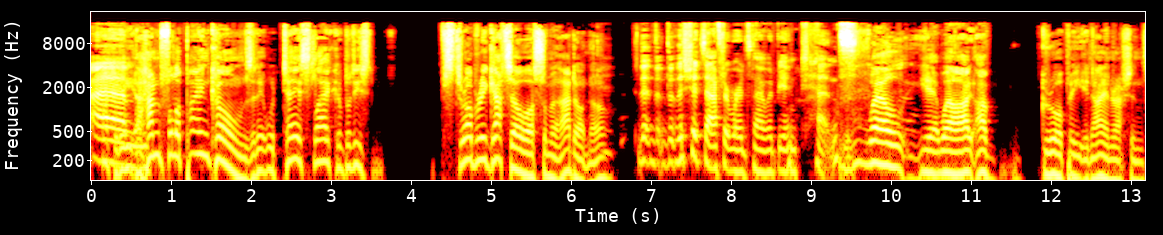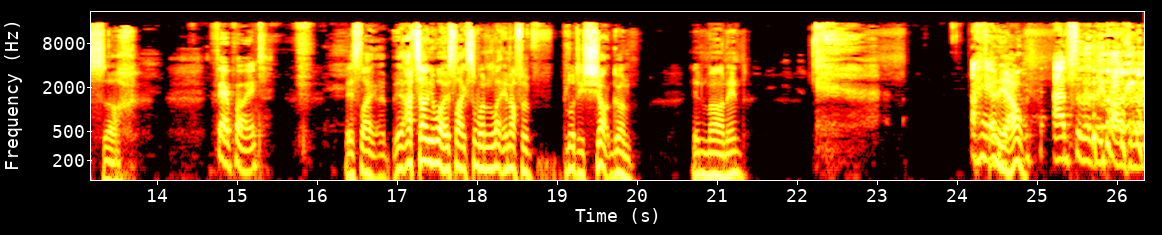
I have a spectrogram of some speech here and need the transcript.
I could eat a um, handful of pine cones and it would taste like a bloody strawberry gateau or something. I don't know. the, the the shits afterwards though would be intense. Well, yeah, well, I, I grew up eating iron rations, so Fair point. It's like, I tell you what, it's like someone letting off a bloody shotgun in morning. I am Anyhow, absolutely positive.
